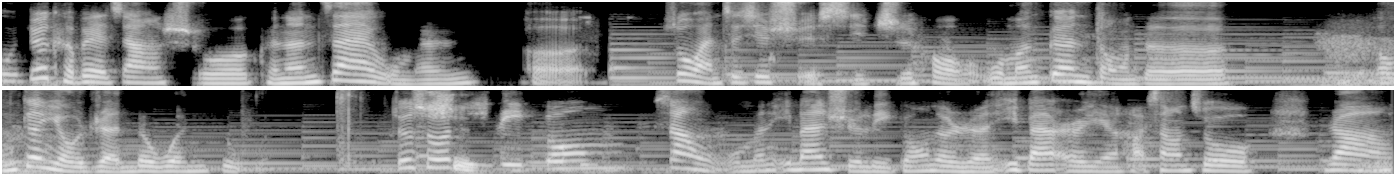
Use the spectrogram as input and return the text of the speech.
我觉得可不可以这样说？可能在我们呃做完这些学习之后，我们更懂得，我们更有人的温度。就是说，理工像我们一般学理工的人，一般而言，好像就让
